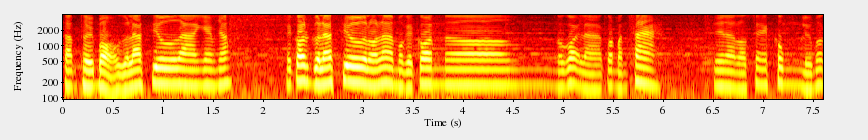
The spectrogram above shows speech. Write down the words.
tạm thời bỏ Glacier ra anh em nhá. Cái con Glacier nó là một cái con uh, nó gọi là con bắn xa. Nên là nó sẽ không nếu mà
